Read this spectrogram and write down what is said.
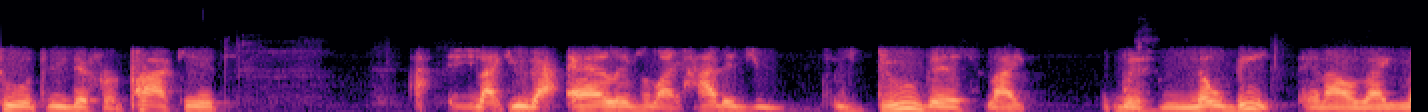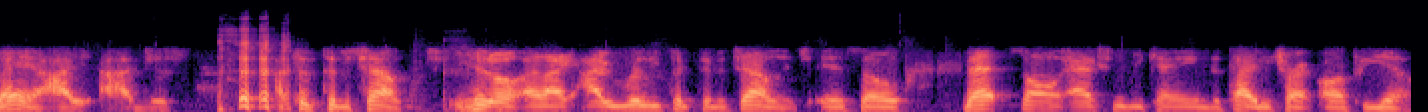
two or three different pockets. Like you got ad libs. Like, how did you do this? Like, with no beat, and I was like, man, I I just I took to the challenge, you know, and I I really took to the challenge, and so that song actually became the title track RPM,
